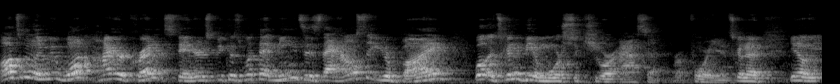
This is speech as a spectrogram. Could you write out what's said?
Ultimately, we want higher credit standards because what that means is the house that you're buying, well, it's going to be a more secure asset for you. It's going to, you know,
